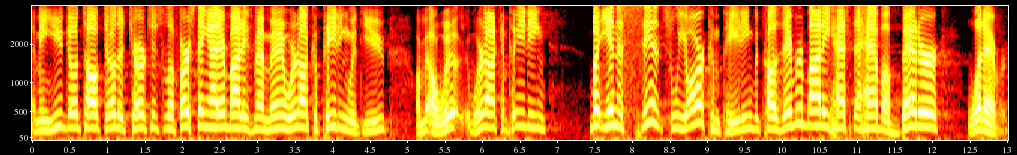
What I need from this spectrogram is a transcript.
I mean, you go talk to other churches, the first thing out of everybody's mouth, man, we're not competing with you, or, or we're, we're not competing. But in a sense, we are competing because everybody has to have a better whatever.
